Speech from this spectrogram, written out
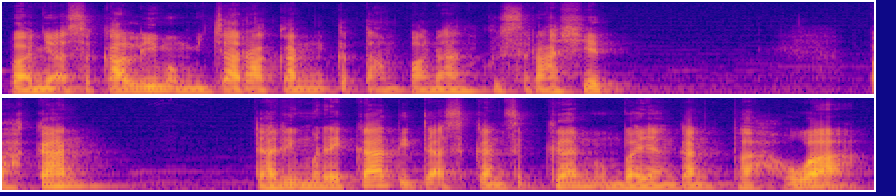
banyak sekali membicarakan ketampanan Gus Rashid. Bahkan dari mereka tidak segan-segan membayangkan bahwa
